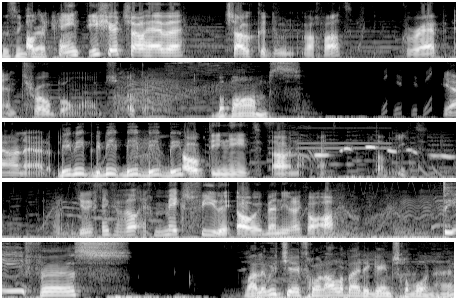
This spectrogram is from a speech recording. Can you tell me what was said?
Als ik geen t-shirt zou hebben, zou ik het doen. Wacht, wat? Grab and throw bombs. Oké. Babams. Ja, nou ja, dat biep, biep, biep, biep, biep. hoop die niet. Oh, nou, nee, dat niet. Jullie geven wel echt mixed feeling. Oh, ik ben direct al af. Tyfus. Waluigi heeft gewoon allebei de games gewonnen, hè?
